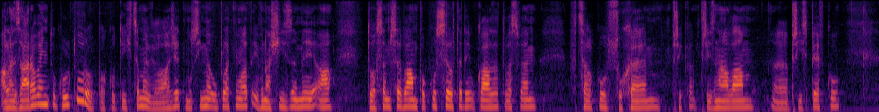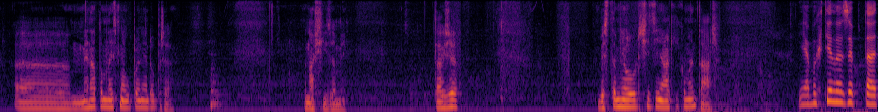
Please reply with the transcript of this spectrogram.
Ale zároveň tu kulturu, pokud ji chceme vyvážet, musíme uplatňovat i v naší zemi a to jsem se vám pokusil tedy ukázat ve svém v celku suchém, přiznávám, Eh, příspěvku, eh, my na tom nejsme úplně dobře v naší zemi. Takže byste měl určitě nějaký komentář. Já bych chtěla zeptat,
